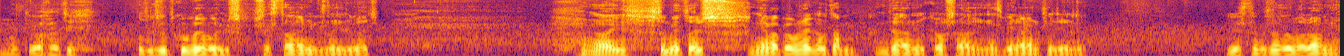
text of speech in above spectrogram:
No trochę tych podgrzybków było, już przestałem ich znajdować. No i w sumie to już nie ma pełnego tam idealnie kosza, ale nazbierałem tyle, że jestem zadowolony.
